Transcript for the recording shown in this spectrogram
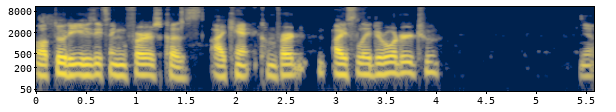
I'll do the easy thing first because I can't convert isolated order to. Yeah.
